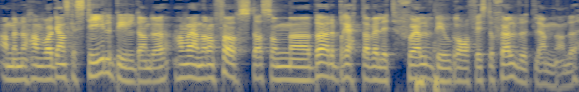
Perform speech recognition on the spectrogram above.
ja, men han var ganska stilbildande. Han var en av de första som eh, började berätta väldigt självbiografiskt och självutlämnande.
